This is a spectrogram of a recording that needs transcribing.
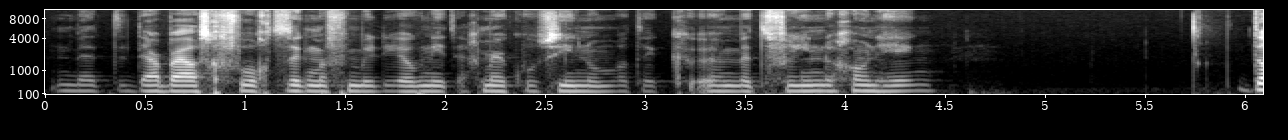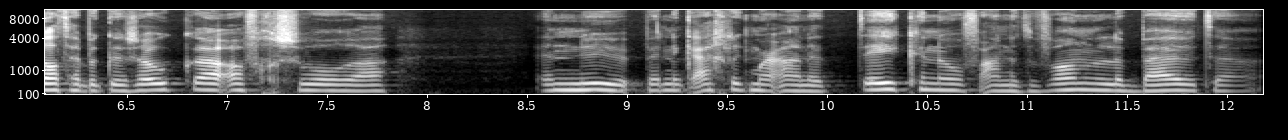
Met daarbij als gevolg dat ik mijn familie ook niet echt meer kon zien, omdat ik eh, met vrienden gewoon hing. Dat heb ik dus ook eh, afgezworen. En nu ben ik eigenlijk maar aan het tekenen of aan het wandelen buiten.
